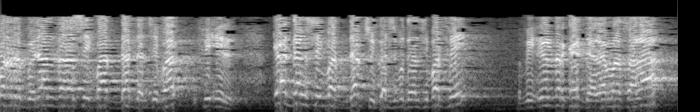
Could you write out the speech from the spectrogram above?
Perbedaan antara sifat dat dan sifat fi'il. Kadang sifat dat juga disebut dengan sifat fi, fi'il terkait dalam masalah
